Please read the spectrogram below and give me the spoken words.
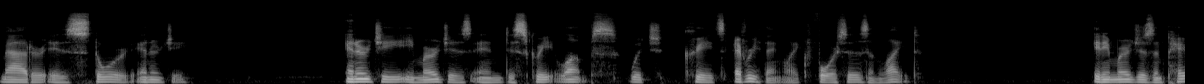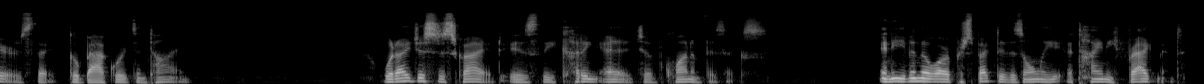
Matter is stored energy. Energy emerges in discrete lumps, which creates everything like forces and light. It emerges in pairs that go backwards in time. What I just described is the cutting edge of quantum physics. And even though our perspective is only a tiny fragment,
